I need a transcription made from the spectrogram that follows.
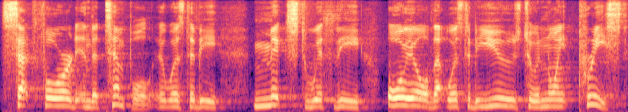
set forward in the temple. It was to be mixed with the oil that was to be used to anoint priests.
